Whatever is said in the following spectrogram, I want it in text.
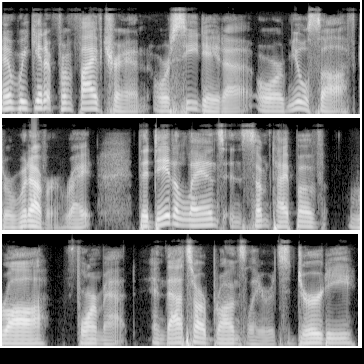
and we get it from Fivetran or CData or MuleSoft or whatever, right? The data lands in some type of raw format, and that's our bronze layer. It's dirty.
